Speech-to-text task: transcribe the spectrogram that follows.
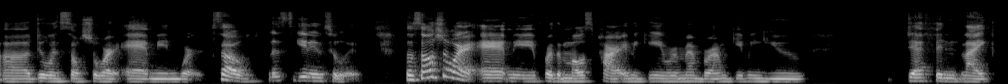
uh, doing social work admin work. So let's get into it. So, social work admin, for the most part, and again, remember, I'm giving you definite like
